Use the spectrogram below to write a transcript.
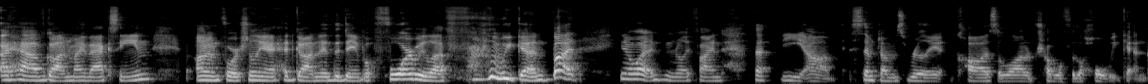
I have gotten my vaccine. Unfortunately, I had gotten it the day before we left for the weekend, but you know what? I didn't really find that the um, symptoms really caused a lot of trouble for the whole weekend.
